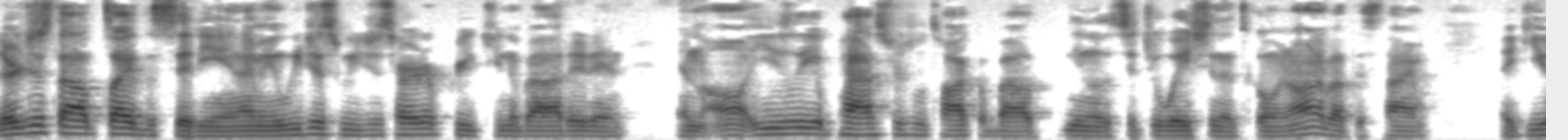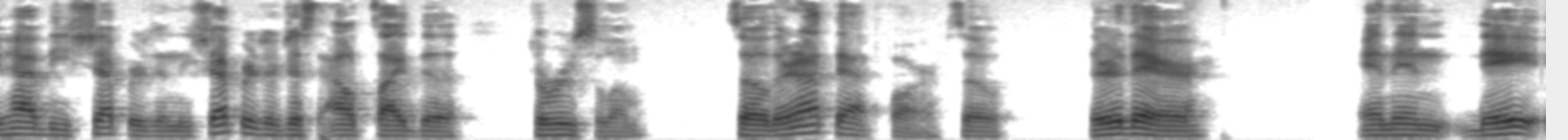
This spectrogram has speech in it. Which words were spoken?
they're just outside the city and i mean we just we just heard her preaching about it and and all usually pastors will talk about you know the situation that's going on about this time. Like you have these shepherds and these shepherds are just outside the jerusalem. So they're not that far. So they're there and then they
